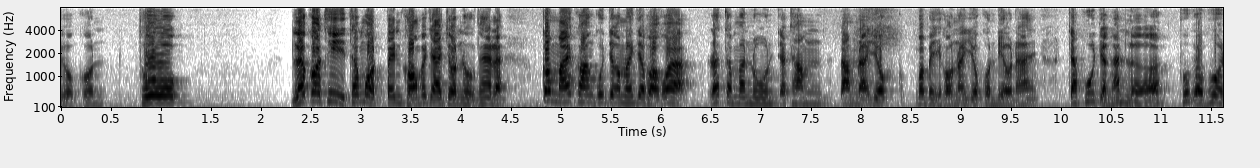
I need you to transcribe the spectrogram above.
36 คน ถูก แล้วก็ที่ทั้งหมดเป็นของประชาชนถูกแท้แล้วก็หมายความคุณจะกำลังจะบอกว่า รัฐธรรมนูญจะทำตามนายกว่าเป็นของนายกคนเดียวนะ จะพูดอย่างนั้นเหรอ พูดกับพูด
